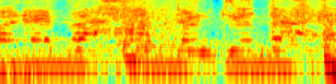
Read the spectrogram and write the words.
Whatever happened to the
